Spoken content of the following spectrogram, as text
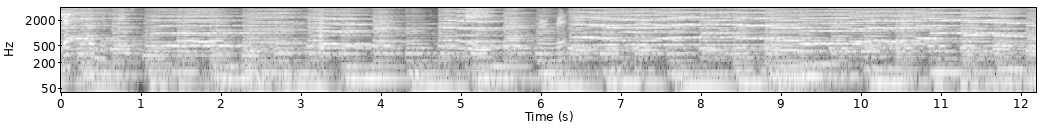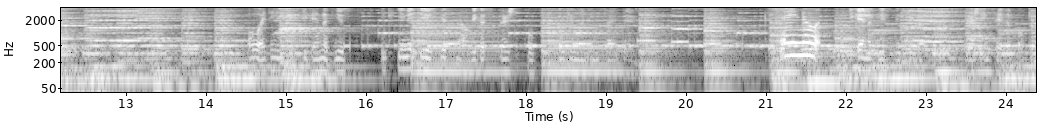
Press it on the stick. Okay. Press. Oh, I think you, cannot use. You, you need to use this now because there's po- Pokemon inside there. You know it. You cannot use this because there's inside the Pokemon.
